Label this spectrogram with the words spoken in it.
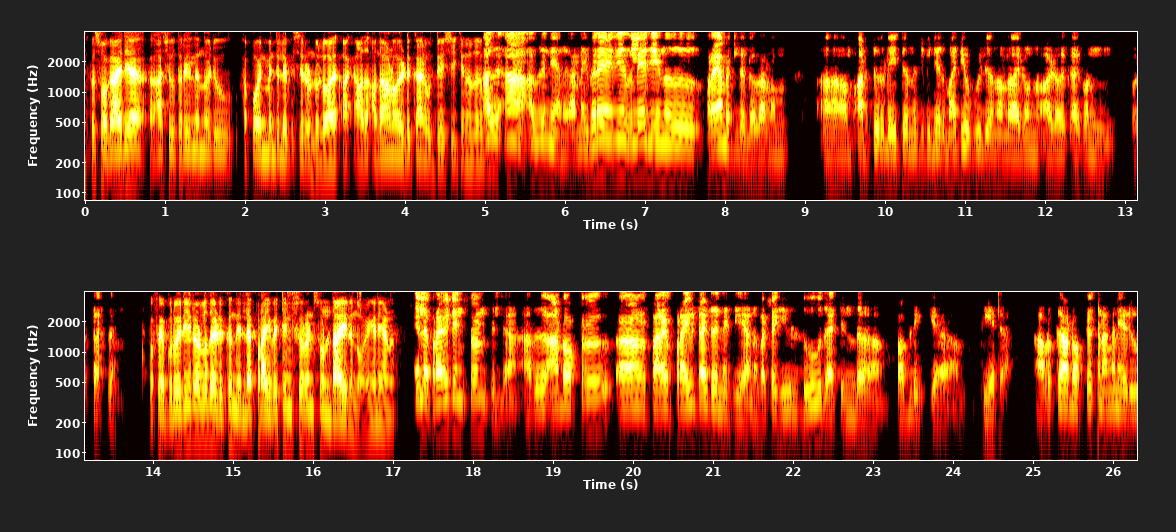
ഇപ്പൊ സ്വകാര്യ ആശുപത്രിയിൽ നിന്നൊരു അപ്പോയിന്റ്മെന്റ് ലഭിച്ചിട്ടുണ്ടല്ലോ. അതാണോ എടുക്കാൻ ഉദ്ദേശിക്കുന്നത്? അത് ആ അത് തന്നെയാണ്. കാരണം ഇവരെ ഇനി റിലേ ചെയ്യുന്നത് പറയാൻ പറ്റില്ലല്ലോ. കാരണം അടുത്തൊരു ഡേറ്റ് എന്ന് വെച്ച് പിന്നെ അത് മാറ്റി വെക്കില്ല എന്നുള്ള I don't I trust them. ഇപ്പൊ ഫെബ്രുവരിയിലുള്ളത് എടുക്കുന്നില്ല. പ്രൈവറ്റ് ഇൻഷുറൻസ് ഉണ്ടായിരുന്നു? എങ്ങനെയാണ്? ഇല്ല പ്രൈവറ്റ് ഇൻഷുറൻസ് ഇല്ല. അത് ആ ഡോക്ടർ പ്രൈവറ്റ് ആയിട്ട് തന്നെ ചെയ്യാണ്. പക്ഷെ he will do that in the public theatre അവർക്ക് ആ ഡോക്ടേഴ്സിന് അങ്ങനെ ഒരു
